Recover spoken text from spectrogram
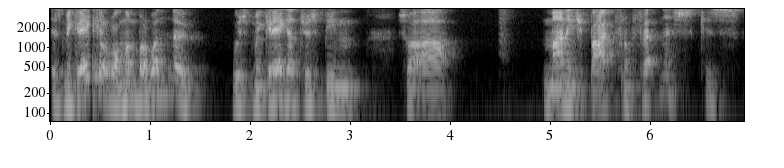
is McGregor well number one now? Was McGregor just been sort of managed back from fitness? Because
